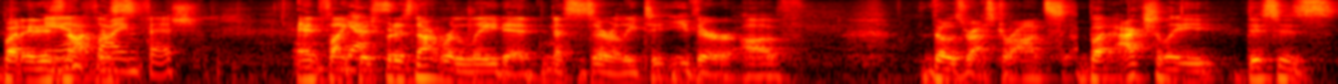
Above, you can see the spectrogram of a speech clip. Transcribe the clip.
but it is And not flying nec- fish. and flying Yes. fish, but it's not related necessarily to either of those restaurants. But actually, this is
